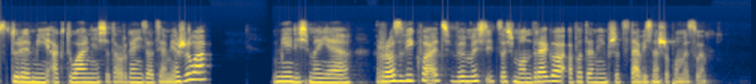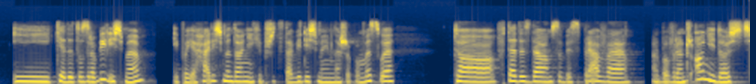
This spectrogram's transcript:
z którymi aktualnie się ta organizacja mierzyła. Mieliśmy je rozwikłać, wymyślić coś mądrego, a potem im przedstawić nasze pomysły. I kiedy to zrobiliśmy i pojechaliśmy do nich i przedstawiliśmy im nasze pomysły, to wtedy zdałam sobie sprawę, albo wręcz oni dość,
